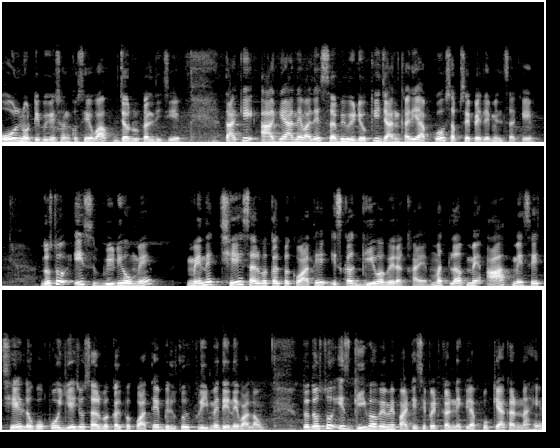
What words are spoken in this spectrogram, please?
ऑल नोटिफिकेशन को सेव आप ज़रूर कर लीजिए ताकि आगे आने वाले सभी वीडियो की जानकारी आपको सबसे पहले मिल सके। दोस्तों, इस वीडियो में मैंने छः सर्वकल्प क्वाते इसका गिव अवे रखा है। मतलब मैं आप में से छः लोगों को ये जो सर्वकल्प क्वाते बिल्कुल फ्री में देने वाला हूँ। तो दोस्तों, इस गिव अवे में पार्टिसिपेट करने के लिए आपको क्या करना है?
